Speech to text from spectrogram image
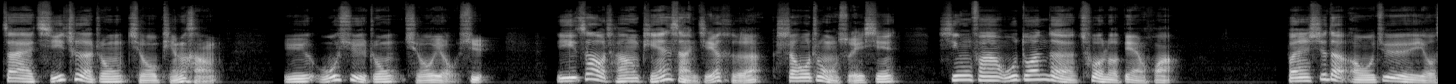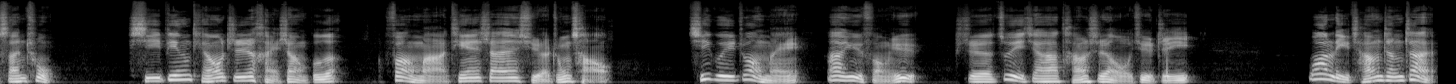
在奇策中求平衡，于无序中求有序，以造成骈散结合、收众随心、兴发无端的错落变化。本诗的偶句有三处：洗冰调之海上波，放马天山雪中草。奇诡壮美，暗喻讽喻，是最佳唐诗偶句之一。万里长征战，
